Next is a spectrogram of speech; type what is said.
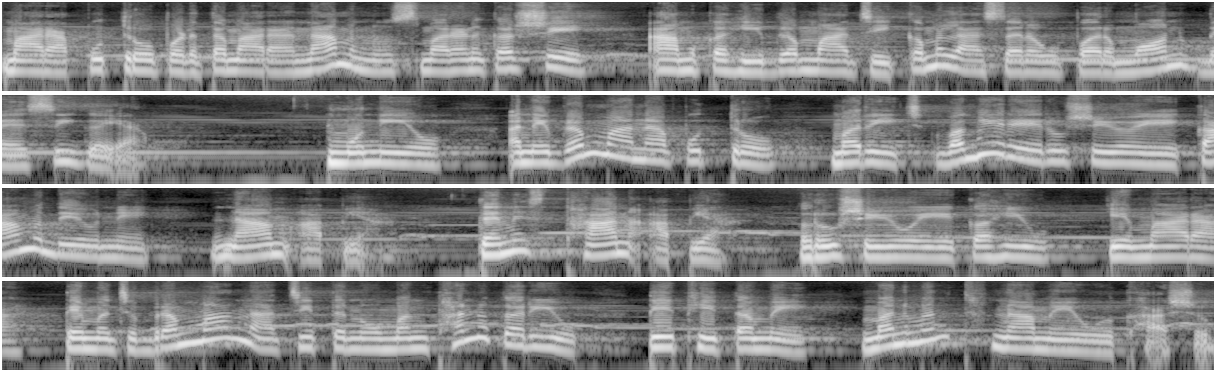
મારા પુત્રો પણ તમારા નામનું સ્મરણ કરશે. આમ કહી બ્રહ્માજી કમલાસર ઉપર મૌન બેસી ગયા. મુનિઓ અને બ્રહ્માના પુત્રો, મરીચ વગેરે ઋષિઓએ કામદેવને નામ આપ્યા. તેને સ્થાન આપ્યા. ઋષિઓએ કહ્યું કે મારા તેમજ બ્રહ્માના ચિત્તનું મંથન કર્યું. તેથી તમે મનમંથ નામે ઓળખાશો.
